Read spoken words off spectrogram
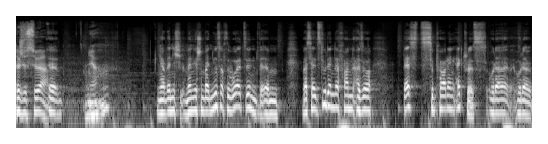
Regisseur. Äh, ja. Ja, wenn ich, wenn wir schon bei News of the World sind, ähm, was hältst du denn davon? Also Best Supporting Actress oder, oder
